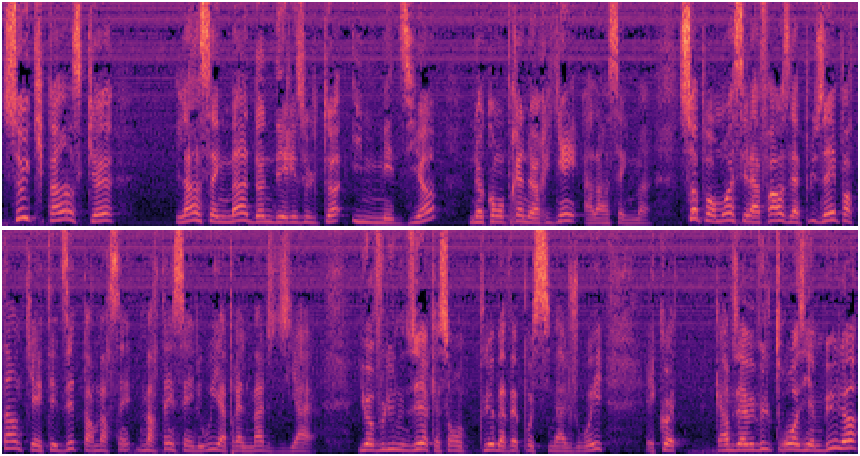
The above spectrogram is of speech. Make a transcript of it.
ceux qui pensent que l'enseignement donne des résultats immédiats ne comprennent rien à l'enseignement. Ça, pour moi, c'est la phrase la plus importante qui a été dite par Martin Saint-Louis après le match d'hier. Il a voulu nous dire que son club n'avait pas si mal joué. Écoute, quand vous avez vu le troisième but, là,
